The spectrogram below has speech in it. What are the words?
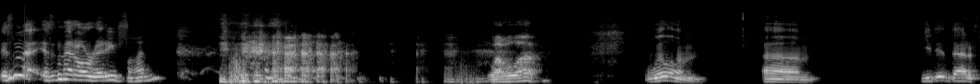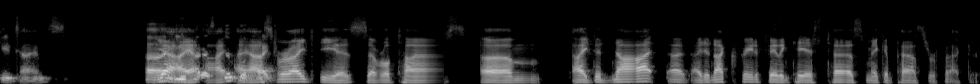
Isn't that isn't that already fun? Level up. Willem, um, you did that a few times. Uh, yeah, you I, had a I, I simplified- asked for ideas several times. Um, I did not. Uh, I did not create a failing case test. Make it pass or factor.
